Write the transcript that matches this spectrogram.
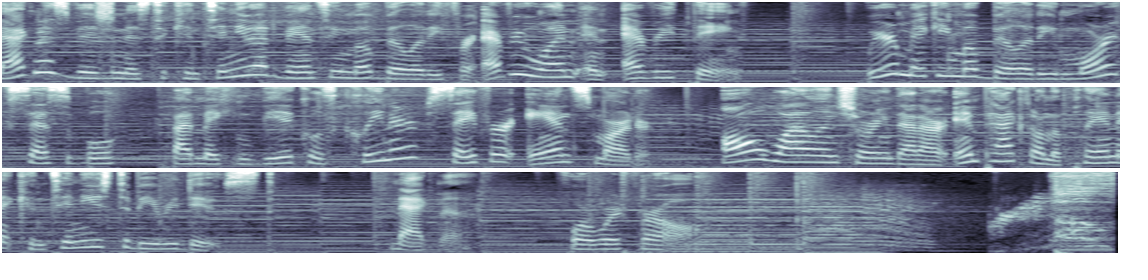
Magna's vision is to continue advancing mobility for everyone and everything. We are making mobility more accessible by making vehicles cleaner, safer, and smarter, all while ensuring that our impact on the planet continues to be reduced. Magna, forward for all. Oh,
